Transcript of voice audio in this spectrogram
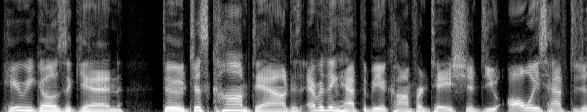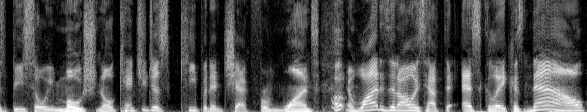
here he goes again. Dude, just calm down. Does everything have to be a confrontation? Do you always have to just be so emotional? Can't you just keep it in check for once? Oh. And why does it always have to escalate? Because now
